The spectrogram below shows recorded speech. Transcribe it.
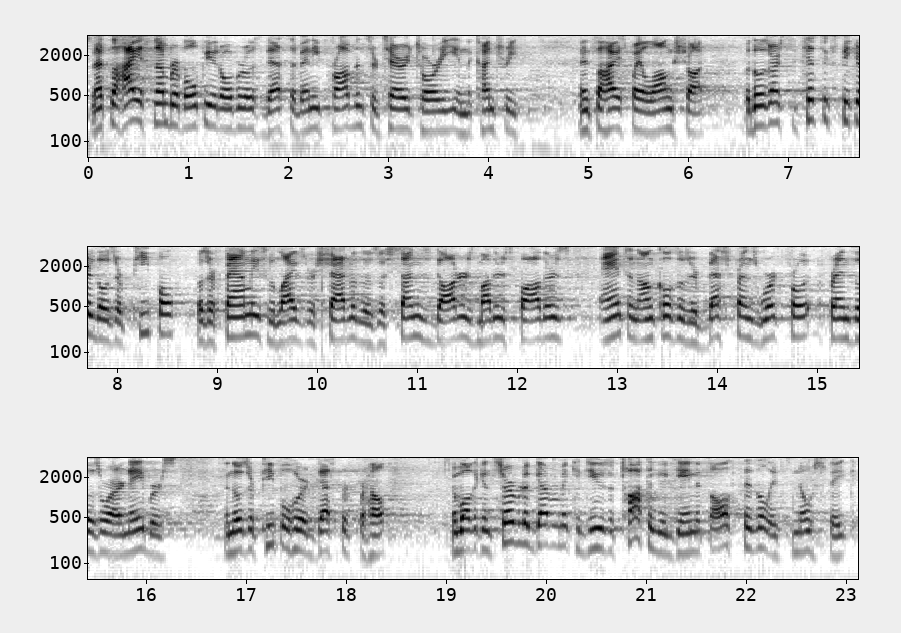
That's the highest number of opioid overdose deaths of any province or territory in the country, and it's the highest by a long shot. But those aren't statistics, Speaker. Those are people. Those are families whose lives were shattered. Those are sons, daughters, mothers, fathers, aunts and uncles. Those are best friends, work friends. Those are our neighbours. And those are people who are desperate for help. And while the Conservative government continues to talk a good game, it's all sizzle, it's no steak.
